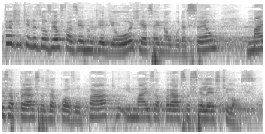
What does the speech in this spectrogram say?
Então a gente resolveu fazer no dia de hoje essa inauguração, mais a Praça Jacó Volpato e mais a Praça Celeste Loss.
